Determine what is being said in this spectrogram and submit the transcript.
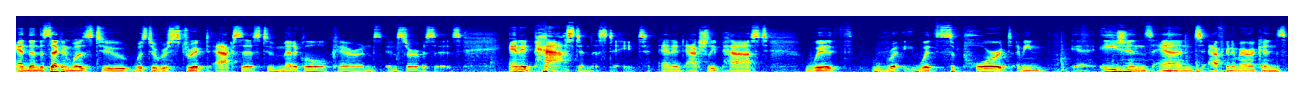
and then the second was to was to restrict access to medical care and, and services and it passed in the state, and it actually passed with with support. I mean, Asians and African Americans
